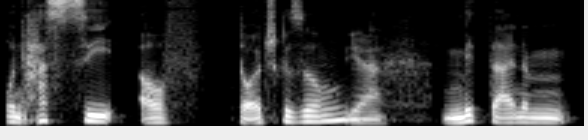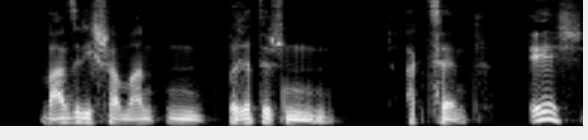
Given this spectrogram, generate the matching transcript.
Und hast sie auf Deutsch gesungen Ja. mit deinem wahnsinnig charmanten britischen Akzent. Ich,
